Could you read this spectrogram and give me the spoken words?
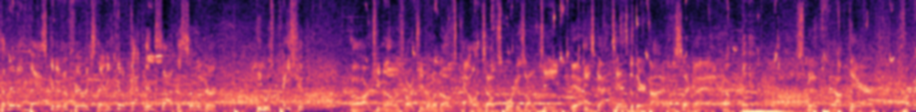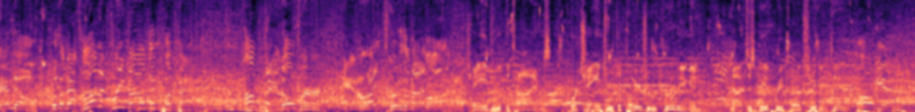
committing basket interference there. He could have gotten inside the cylinder. He was patient. Well, Archie knows. Archie Miller knows. Cowan's outscored his own team. Yeah. He's got 10 to their 9 in the second half. Smith not there. Fernando with an athletic rebound and putback. Up and over and right through the nylon. Change with the times or change with the players you're recruiting and not just be a three-point shooting team. Oh, yeah.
